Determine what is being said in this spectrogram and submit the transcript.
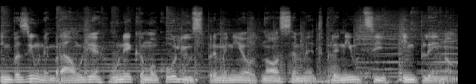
invazivne mravlje, v nekem okolju spremenijo odnose med plenilci in plenom.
